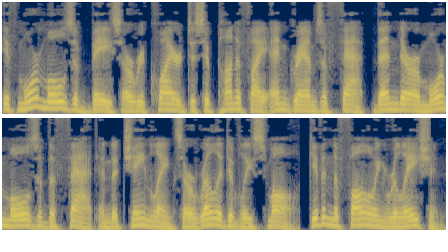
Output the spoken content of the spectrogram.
If more moles of base are required to saponify n grams of fat then there are more moles of the fat and the chain lengths are relatively small, given the following relation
